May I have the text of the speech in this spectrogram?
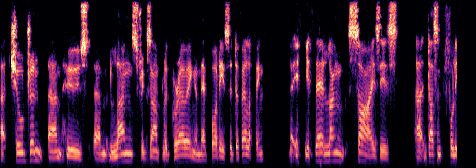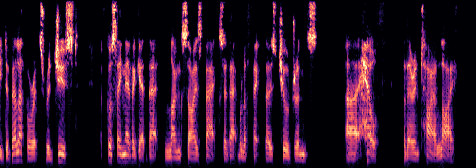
uh, children um, whose lungs, for example, are growing and their bodies are developing, if, if their lung size is uh, doesn't fully develop or it's reduced, of course they never get that lung size back. So that will affect those children's uh, health for their entire life.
